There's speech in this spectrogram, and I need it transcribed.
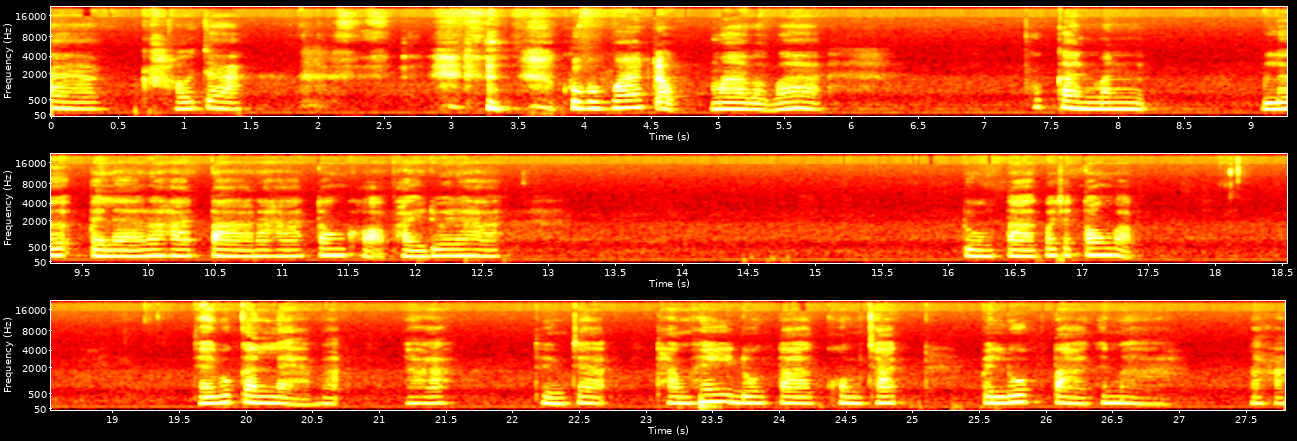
ตาเขาจะครูบอกว่าออกมาแบบว่า พวกกันมันเลอะไปแล้วนะคะ ตานะคะ ต้องขออภัยด้วยนะคะ ดวงตาก็จะต้องแบบ ใช้พวกกันแหลมอะนะคะ ถึงจะทำให้ดวงตาคมชัดเป็นรูปตาขึ้นมานะคะ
